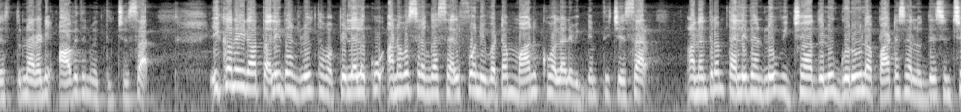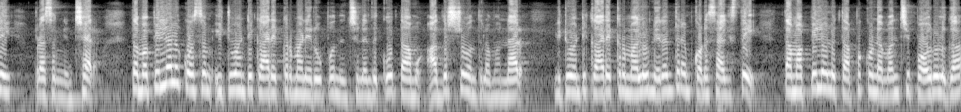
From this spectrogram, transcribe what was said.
చేస్తున్నారని ఆవేదన వ్యక్తం చేశారు. ఇకనైనా తల్లిదండ్రులు తమ పిల్లలకు అనవసరంగా సెల్ ఫోన్ ఇవ్వటం మానుకోవాలని విజ్ఞప్తి చేశారు. అనంతరం తల్లిదండ్రులు విద్యార్థులు గురువుల పాఠశాలను ఉద్దేశించి ప్రసంగించారు. తమ పిల్లల కోసం ఇటువంటి కార్యక్రమాన్ని రూపొందించినందుకు తాము అదృష్టవంతులమన్నారు. ఇటువంటి కార్యక్రమాలు నిరంతరం కొనసాగిస్తే తమ పిల్లలు తప్పకుండా మంచి పౌరులుగా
